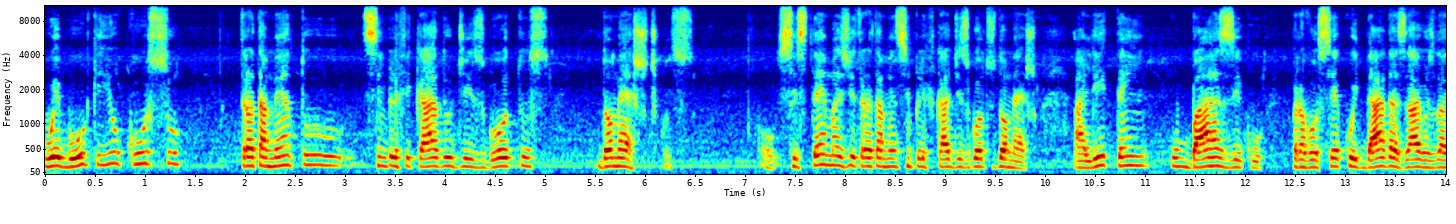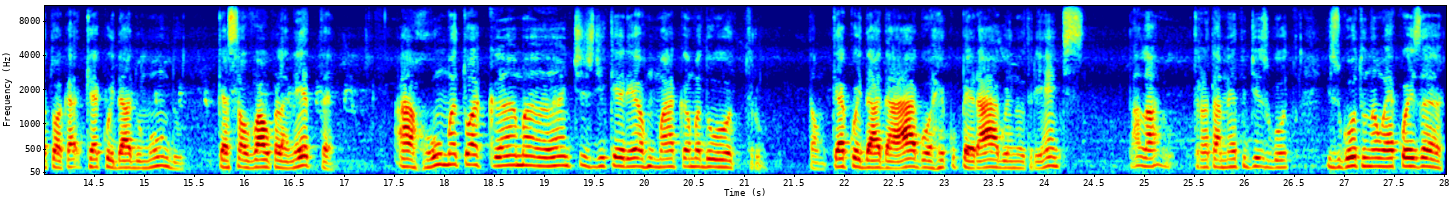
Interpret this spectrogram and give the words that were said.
o e-book e o curso Tratamento Simplificado de Esgotos Domésticos, ou Sistemas de Tratamento Simplificado de Esgotos Domésticos. Ali tem o básico para você cuidar das águas da tua casa, quer cuidar do mundo, quer salvar o planeta, arruma a tua cama antes de querer arrumar a cama do outro. Então, quer cuidar da água, recuperar água e nutrientes? Está lá, tratamento de esgoto. Esgoto não é coisa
